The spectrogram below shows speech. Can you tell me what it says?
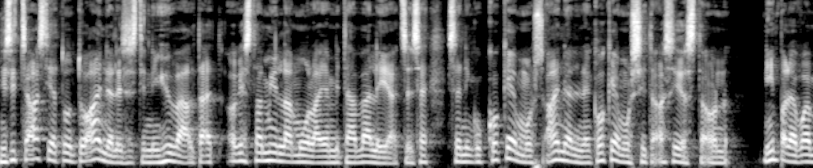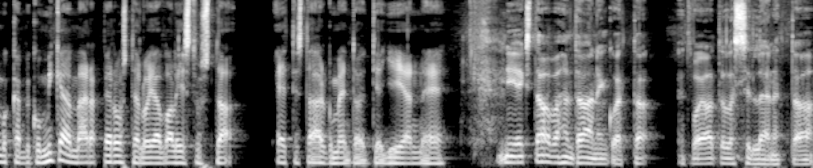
niin sitten se asia tuntuu aineellisesti niin hyvältä, että oikeastaan millään muulla ei ole mitään väliä. Että se, se, se niin kuin kokemus, aineellinen kokemus siitä asiasta on niin paljon voimakkaampi kuin mikään määrä perusteluja, valistusta, eettistä argumentointia, jne. Niin, eikö tämä ole vähän tämä, niin kuin, että, että voi ajatella silleen, että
